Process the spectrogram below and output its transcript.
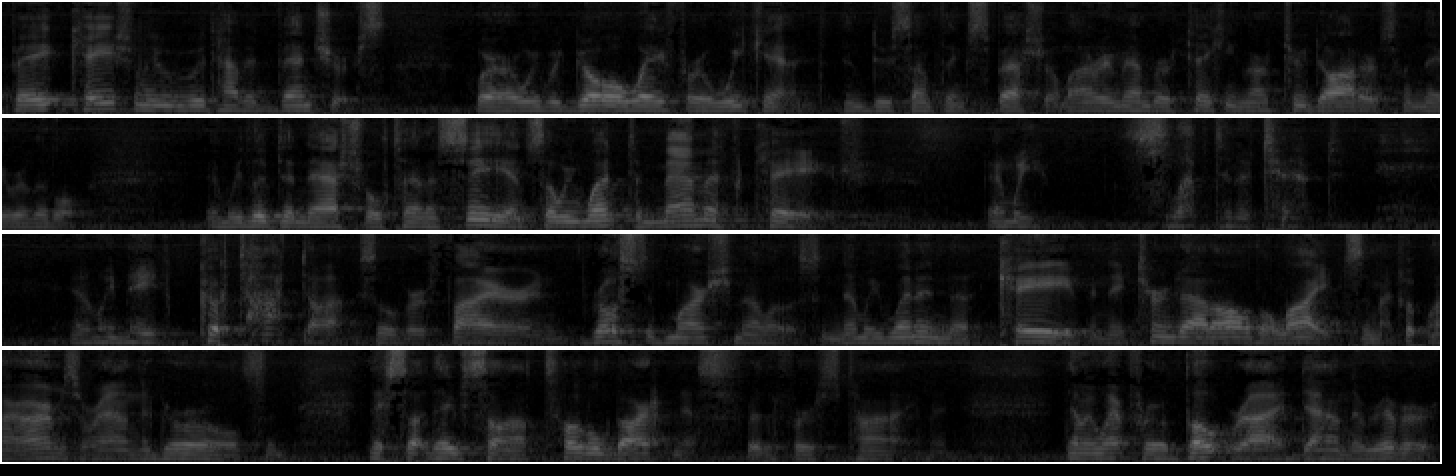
occasionally we would have adventures where we would go away for a weekend and do something special. I remember taking our two daughters when they were little, and we lived in Nashville, Tennessee, and so we went to Mammoth Cave, and we slept in a tent. And we made cooked hot dogs over a fire and roasted marshmallows. And then we went in the cave and they turned out all the lights. And I put my arms around the girls and they saw, they saw total darkness for the first time. And then we went for a boat ride down the river.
